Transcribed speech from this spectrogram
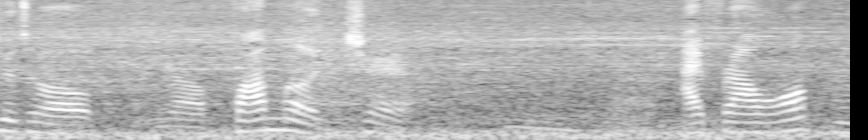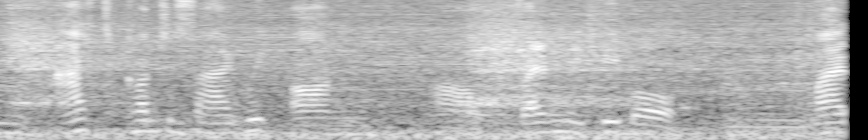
title uh, farmer chair. Mm. I found up mm, at countryside with on uh, friendly people. Mm, my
